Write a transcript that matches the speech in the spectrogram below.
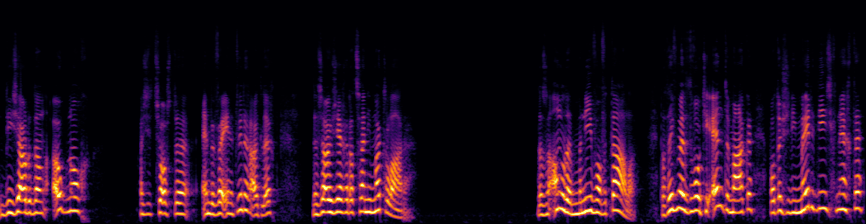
die zouden dan ook nog, als je het zoals de NBV 21 uitlegt, dan zou je zeggen dat zijn die martelaren. Dat is een andere manier van vertalen. Dat heeft met het woordje en te maken, wat tussen die mededienstknechten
